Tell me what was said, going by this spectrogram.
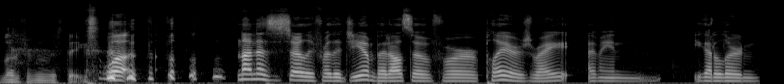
learn from your mistakes. Well, not necessarily for the GM, but also for players, right? I mean, you got to learn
